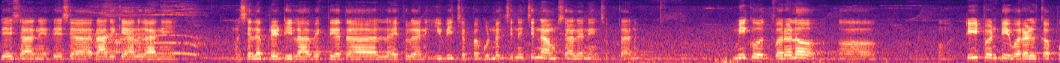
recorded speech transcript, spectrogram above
దేశాన్ని దేశ రాజకీయాలు కానీ సెలబ్రిటీల వ్యక్తిగత లైఫ్లు కానీ ఇవి చెప్పకుండా చిన్న చిన్న అంశాలే నేను చెప్తాను. మీకు త్వరలో T twenty World Cup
